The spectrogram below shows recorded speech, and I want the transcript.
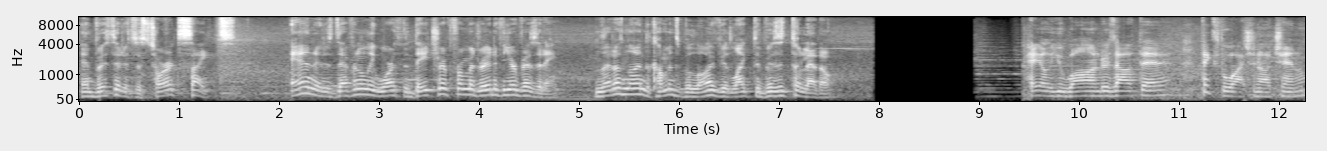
and visit its historic sites. And it is definitely worth a day trip from Madrid if you're visiting. Let us know in the comments below if you'd like to visit Toledo. Hey all you wanderers out there, thanks for watching our channel.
